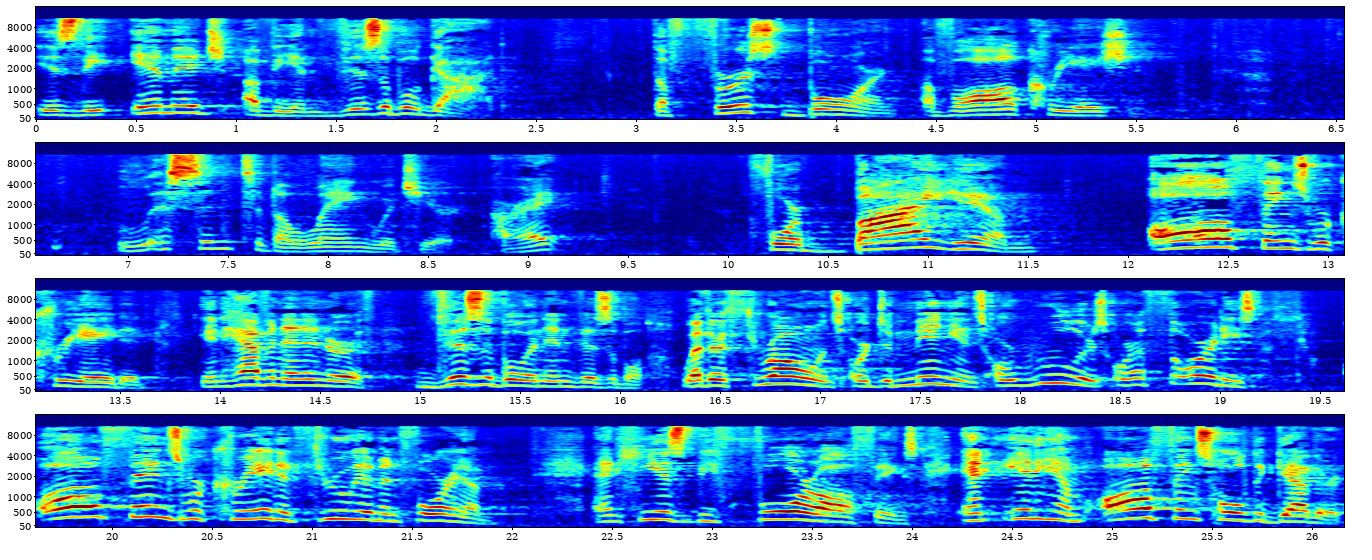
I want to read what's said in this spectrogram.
is the image of the invisible God, the firstborn of all creation. Listen to the language here, all right? For by him all things were created in heaven and in earth, visible and invisible, whether thrones or dominions or rulers or authorities. All things were created through him and for him and he is before all things. And in him all things hold together.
